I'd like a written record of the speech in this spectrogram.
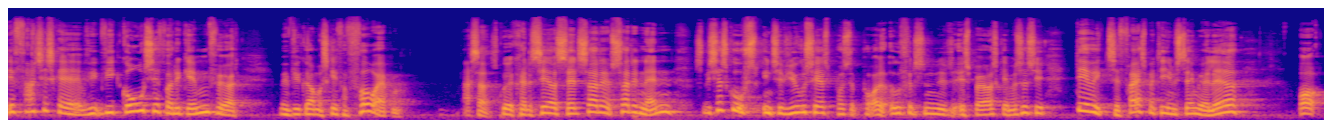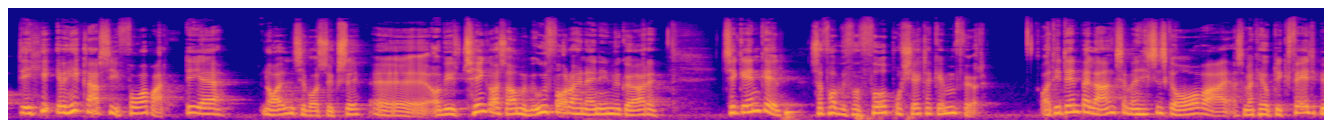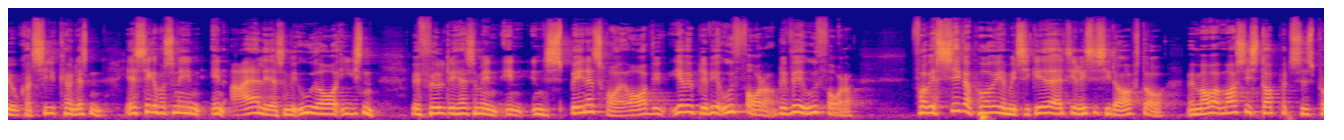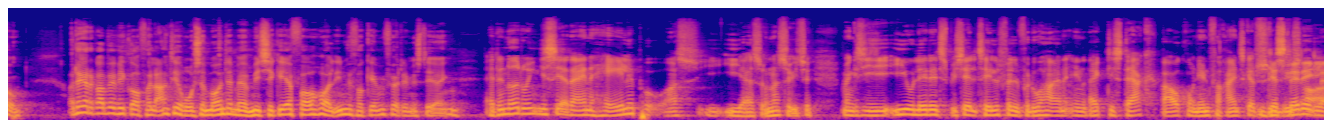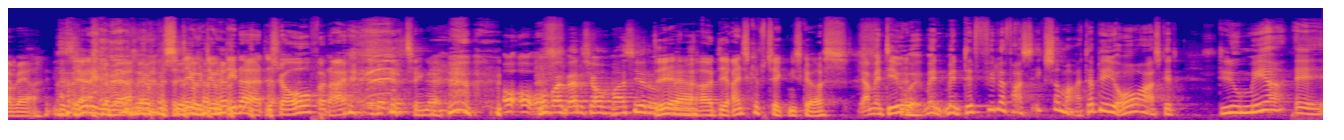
Det er faktisk, øh, vi, vi er gode til at få det gennemført, men vi gør måske for få af dem. Altså, skulle jeg kritisere os selv, så er det, så er det den anden. Så hvis jeg skulle interviewe os på, på at udfylde sådan et, et spørgeskema, så sige, det er vi ikke tilfreds med de investeringer, vi har lavet, og det er helt, jeg vil helt klart sige, forarbejde, det er nøglen til vores succes. Øh, og vi tænker os om, at vi udfordrer hinanden, inden vi gør det. Til gengæld, så får vi for få projekter gennemført. Og det er den balance, man hele tiden skal overveje. Altså man kan jo blive kvalt i byråkrati, kan jo næsten, jeg er sikker på sådan en, en ejerleder, som vi ud over isen, vil følge det her som en, en, en spændetrøje over. Jeg vil blive ved at udfordre, og blive ved at udfordre, for at være sikker på, at vi har mitigeret alle de risici, der opstår. Men man må, må også sige stop på et tidspunkt. Og det kan da godt være, at vi går for langt i Rosamunde med at mitigere forhold, inden vi får gennemført investeringen. Er det noget, du egentlig ser, der er en hale på også i, i jeres undersøgelse? Man kan sige, I er jo lidt et specielt tilfælde, for du har en, en rigtig stærk baggrund inden for regnskabssynlighed. I kan slet ikke lade være. I kan slet ikke lade være altså, det, er jo, det er jo det, der er det sjove for dig, tænker jeg. Og, og, og hvad er det sjove for mig, siger du? Det er, og det er regnskabstekniske også. Ja, men det, er jo, men, men det fylder faktisk ikke så meget. Der bliver jeg overrasket. Det er jo mere... Øh,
